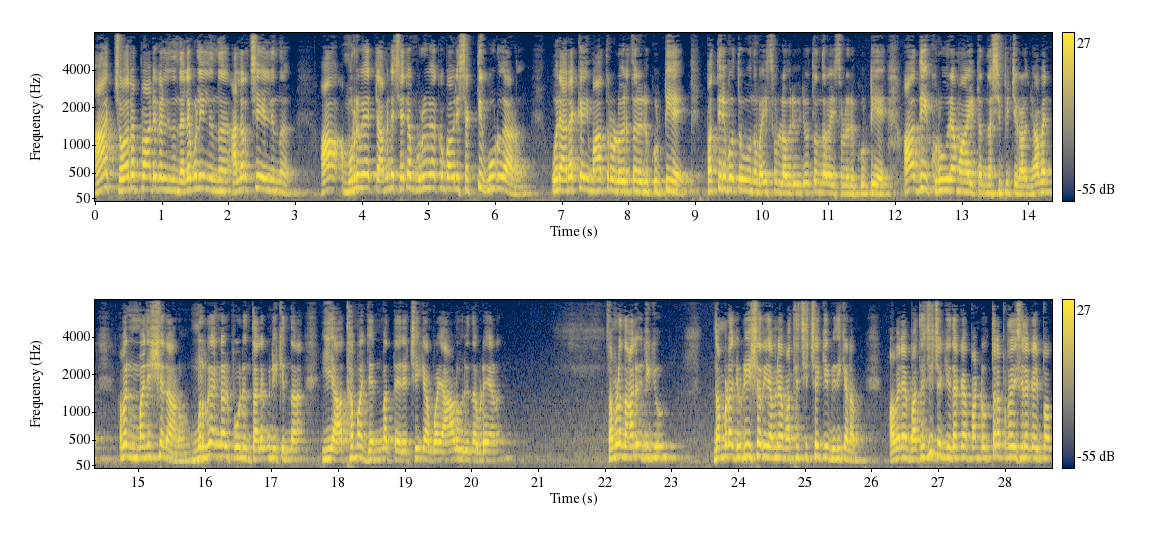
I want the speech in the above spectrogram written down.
ആ ചോരപ്പാടുകളിൽ നിന്ന് നിലവിളിയിൽ നിന്ന് അലർച്ചയിൽ നിന്ന് ആ മുറിവേറ്റ് അവന്റെ ശരീരം മുറിവേക്കുമ്പോൾ അവന് ശക്തി കൂടുകയാണ്. ഒരു അരക്കൈ മാത്രമുള്ള ഒരുത്തൻ ഒരു കുട്ടിയെ പത്തിരുപത്തി മൂന്ന് വയസ്സുള്ള ഒരു ഇരുപത്തൊന്ന് വയസ്സുള്ള ഒരു കുട്ടിയെ അതിക്രൂരമായിട്ട് നശിപ്പിച്ചു കളഞ്ഞു. അവൻ അവൻ മനുഷ്യനാണോ? മൃഗങ്ങൾ പോലും തലകുനിക്കുന്ന ഈ അധമ ജന്മത്തെ രക്ഷിക്കാൻ പോയ ആളൂരുന്ന് എവിടെയാണ്? നമ്മളൊന്ന് ആലോചിക്കൂ. നമ്മുടെ ജുഡീഷ്യറി അവനെ വധശിക്ഷയ്ക്ക് വിധിക്കണം. അവനെ വധശിക്ഷയ്ക്ക് ഇതൊക്കെ പണ്ട് ഉത്തർപ്രദേശിലൊക്കെ ഇപ്പം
